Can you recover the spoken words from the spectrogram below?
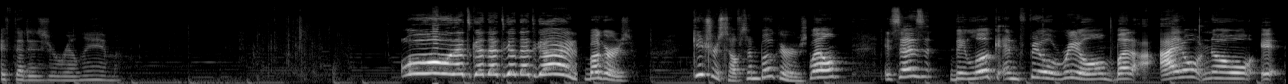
If that is your real name. Oh, that's good, that's good, that's good. Boogers. Get yourself some boogers. Well, it says they look and feel real, but I don't know. It.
